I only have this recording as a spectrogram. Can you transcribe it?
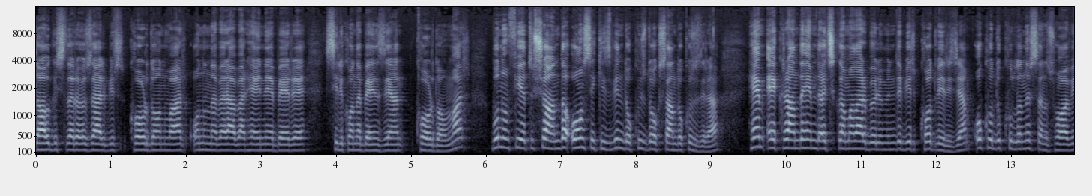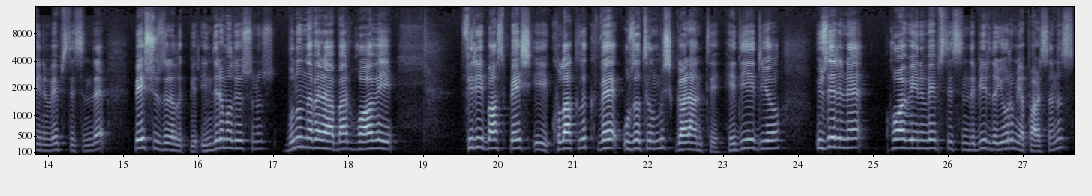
dalgıçlara özel bir kordon var. Onunla beraber HNBR silikona benzeyen kordon var. Bunun fiyatı şu anda 18.999 lira. Hem ekranda hem de açıklamalar bölümünde bir kod vereceğim. O kodu kullanırsanız Huawei'nin web sitesinde 500 liralık bir indirim alıyorsunuz. Bununla beraber Huawei FreeBuds 5i kulaklık ve uzatılmış garanti hediye ediyor. Üzerine Huawei'nin web sitesinde bir de yorum yaparsanız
